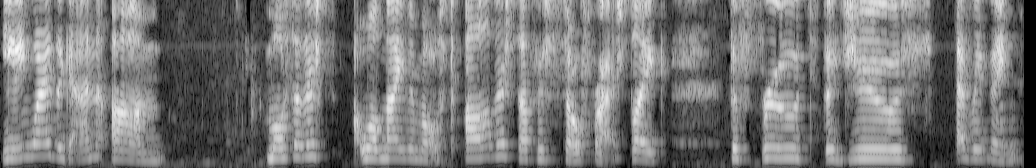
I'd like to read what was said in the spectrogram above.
eating wise again, um most of their well not even most all of their stuff is so fresh. Like the fruits the juice everything.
